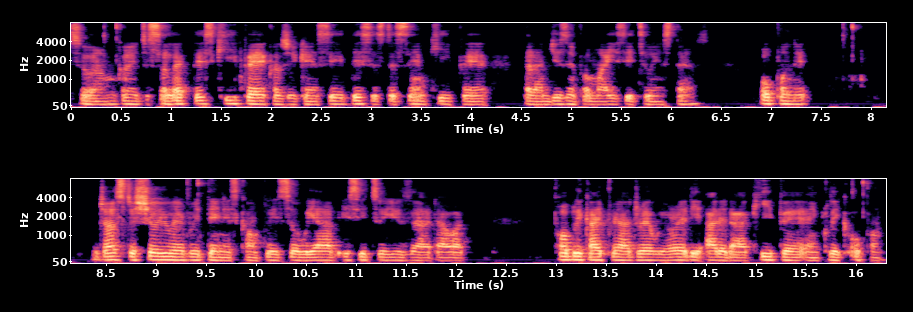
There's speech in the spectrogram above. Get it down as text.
So I'm going to select this key pair because you can see this is the same key pair that I'm using for my EC2 instance. Open it just to show you everything is complete. So we have EC2 user at our public IP address. We already added our key pair and click open.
